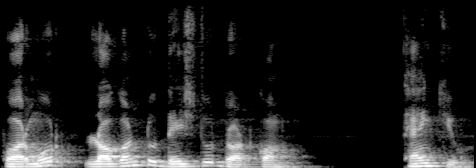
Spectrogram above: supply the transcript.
For more, log on to deshdoot.com. Thank you.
